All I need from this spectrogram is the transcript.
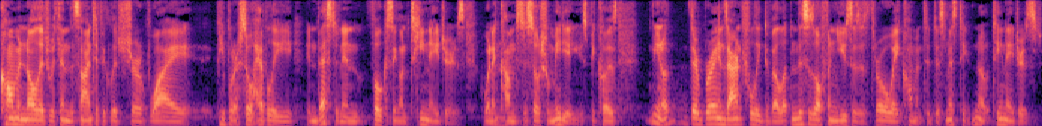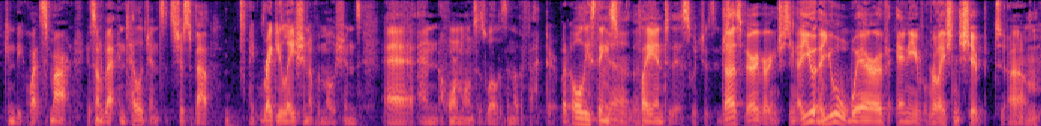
common knowledge within the scientific literature of why people are so heavily invested in focusing on teenagers when it mm. comes to social media use. Because you know their brains aren't fully developed, and this is often used as a throwaway comment to dismiss. Teen- no, teenagers can be quite smart. It's not about intelligence; it's just about regulation of emotions uh, and hormones as well as another factor. But all these things Yeah, that- play into this, which is interesting. That's very very interesting. Are you Mm. are you aware of any relationship um,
